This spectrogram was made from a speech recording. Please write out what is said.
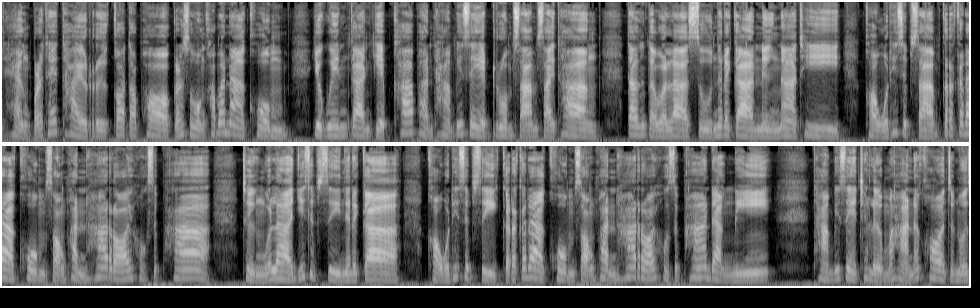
ษแห่งประเทศไทย หรือกตพกระทรวงคมนาคม ยกเว้นการเก็บค่าผ่านทางพิเศษรวม 3 สายทาง ตั้งแต่เวลา0นย์นาฬิกา1นาที ของวันที่ 13 กรกฎาคม 2565 ถึงเวลา 24นาฬิกาของวันที่ 14 กรกฎาคม 2565 ดังนี้ ทางพิเศษเฉลิมมหานครจำนวน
